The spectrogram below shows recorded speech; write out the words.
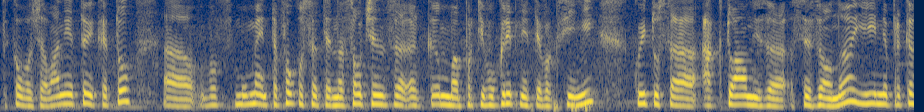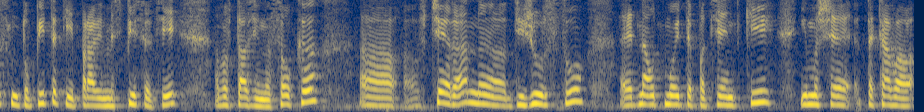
такова желание, тъй като а, в момента фокусът е насочен за, към противогрипните вакцини, които са актуални за сезона и непрекъснато питат и правиме списъци в тази насока. А, вчера на дежурство една от моите пациентки имаше такава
